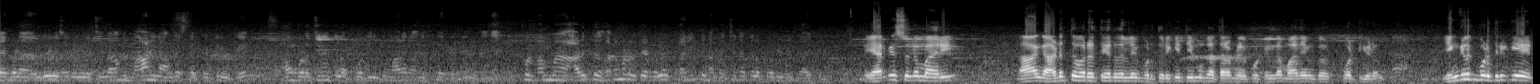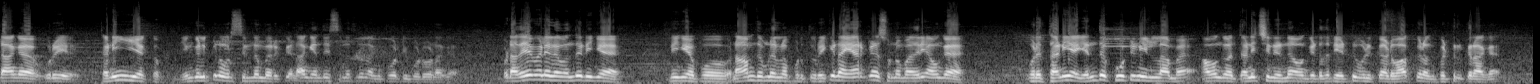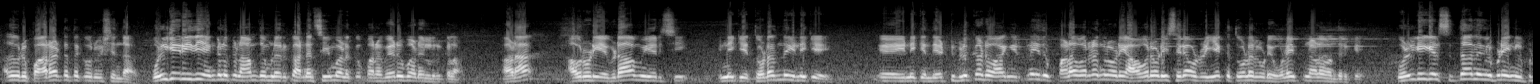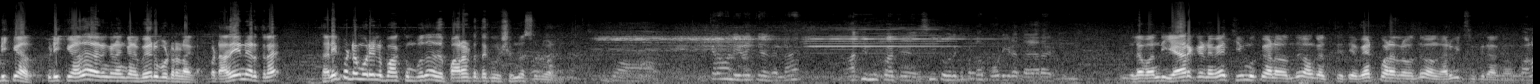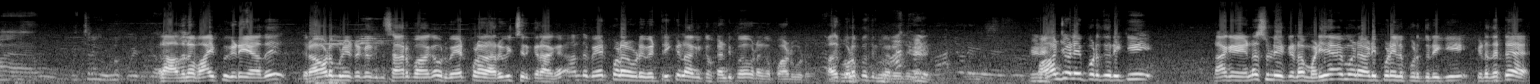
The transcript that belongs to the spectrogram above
அதே போல விடுதலை சிறுத்தை கட்சியில் வந்து மாநில அந்தஸ்தை பெற்றிருக்கு அவங்களோட சின்னத்தில் போட்டியிட்டு மாநில அந்தஸ்தை பெற்றிருக்காங்க இப்போ நம்ம அடுத்த சட்டமன்ற தேர்தலில் தனித்து நம்ம சின்னத்தில் போட்டியிட வாய்ப்பு இருக்கு. ஏற்கனவே சொன்ன மாதிரி நாங்கள் அடுத்து வர தேர்தலை பொறுத்த வரைக்கும் திமுக தலைமையில் கூட்டணியில் மதிமுக போட்டியிடும். எங்களுக்கு பொறுத்த வரைக்கும் நாங்கள் ஒரு தனி இயக்கம். எங்களுக்குன்னு ஒரு சின்னம் இருக்குது நாங்கள் எந்த சின்னத்திலும் நாங்கள் போட்டி போடுவோம் நாங்கள் பட் அதே வேளையில் வந்து நீங்கள் நீங்கள் இப்போது நாம் தமிழர்களை பொறுத்த வரைக்கும் நான் ஏற்கனவே சொன்ன மாதிரி அவங்க ஒரு தனியாக எந்த கூட்டணி இல்லாமல் அவங்க தனிச்சு நின்று அவங்க கிட்டத்தட்ட எட்டு விழுக்காடு வாக்குகள் அவங்க பெற்றிருக்கிறாங்க. அது ஒரு பாராட்டத்தக்க ஒரு விஷயம்தான் கொள்கை ரீதி எங்களுக்கும் நாம் தமிழருக்கும் அண்ணன் சீமானுக்கும் பல வேறுபாடுகள் இருக்கலாம். ஆனால் அவருடைய விடாமுயற்சி இன்னைக்கு தொடர்ந்து இன்னைக்கு இன்னைக்கு இந்த எட்டு விழுக்காடு வாங்கியிருக்குன்னா இது பல வருடங்களுடைய அவருடைய சரி அவருடைய இயக்க தோழர்களுடைய உழைப்பினால வந்திருக்கு. கொள்கைகள் சித்தாந்தங்கள் படி எங்களுக்கு பிடிக்காது. பிடிக்காது நாங்கள் நாங்கள் வேறுபடுறாங்க. பட் அதே நேரத்தில் தனிப்பட்ட முறையில் பார்க்கும்போது அது பாராட்டத்தக்க விஷயம்னு சொல்லுவாங்க. அதிமுகக்கு சீட்டு ஒதுக்கப்பட்டால் போட்டியிட தயாராக இருக்கீங்க. இதில் வந்து ஏற்கனவே திமுகவில் வந்து அவங்க தி- தி- வேட்பாளரை வந்து அவங்க அறிவிச்சிருக்கிறாங்க அவங்க. பல பிரச்சனைகள் உள்ள அதில் வாய்ப்பு கிடையாது. திராவிட முன்னேற்ற கழகத்தின் சார்பாக ஒரு வேட்பாளர் அறிவிச்சிருக்கிறாங்க. அந்த வேட்பாளருடைய வெற்றிக்கு நாங்கள் கண்டிப்பாக நாங்கள் பாடுபடுவோம். அது குழப்பத்துக்கு வருது மாஞ்சோலை பொறுத்த வரைக்கும் நாங்கள் என்ன சொல்லியிருக்கோம்னா மனிதாபிமான அடிப்படையில் பொறுத்த வரைக்கும் கிட்டத்தட்ட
